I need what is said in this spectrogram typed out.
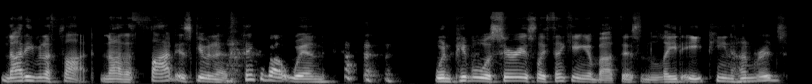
not even a thought. Not a thought is given it. Think about when when people were seriously thinking about this in the late 1800s.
